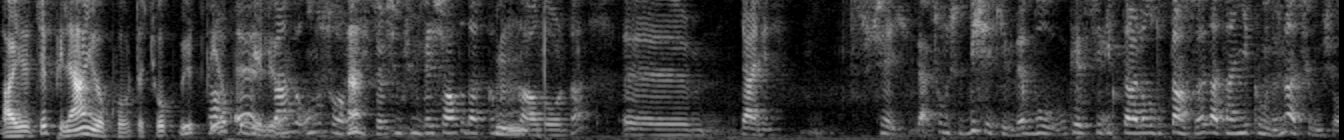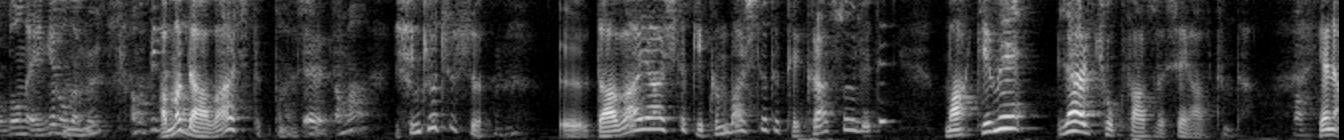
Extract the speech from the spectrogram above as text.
Ayrıca plan yok orada çok büyük bir yapı evet, geliyor. Ben de onu sormak Ha. istiyorum. Şimdi çünkü 5-6 dakikamız kaldı orada. Ee, yani şey yani sonuçta bir şekilde bu tescil iptal olduktan sonra zaten yıkımın önü açılmış oldu. Ona engel olamıyoruz. Ama bir Ama dava açtık buna şimdi. evet ama İşin kötüsü. e, davayı açtık, yıkım başladı. Tekrar söyledik. Mahkemeler çok fazla şey altında. Yani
